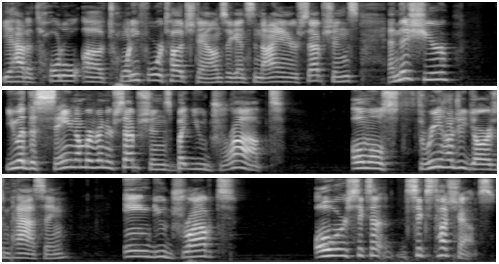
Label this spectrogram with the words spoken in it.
You had a total of 24 touchdowns against nine interceptions. And this year, You had the same number of interceptions, but you dropped almost 300 yards in passing, and you dropped over six six touchdowns,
